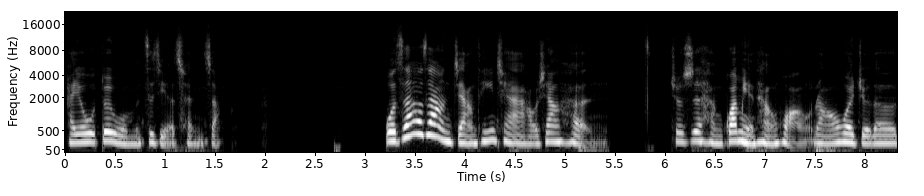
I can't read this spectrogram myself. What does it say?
还有对我们自己的成长。我知道这样讲听起来好像很，就是很冠冕堂皇，然后会觉得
